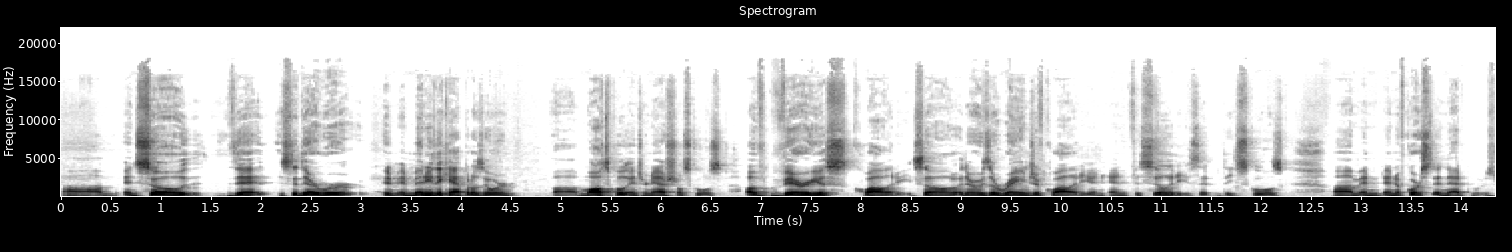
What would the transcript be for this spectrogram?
Um, and so that so there were in, in many of the capitals there were uh, multiple international schools of various quality. So there was a range of quality and, and facilities that these schools, um, and and of course, and that was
